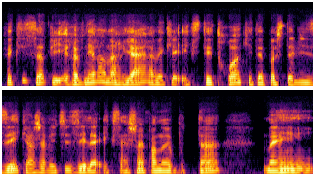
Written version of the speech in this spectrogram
Fait que c'est ça. Puis revenir en arrière avec le XT3 qui n'était pas stabilisé quand j'avais utilisé la XH1 pendant un bout de temps, ben,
